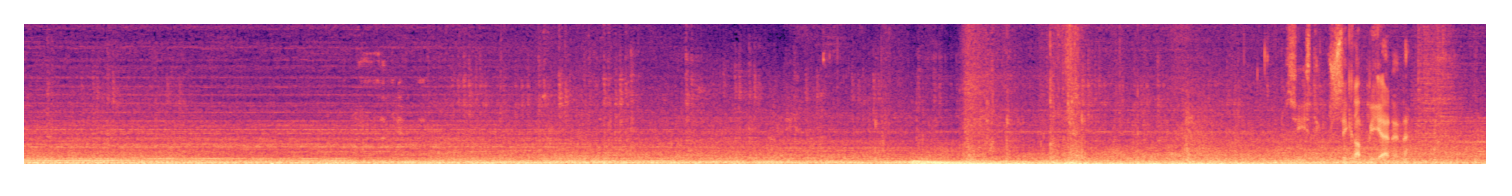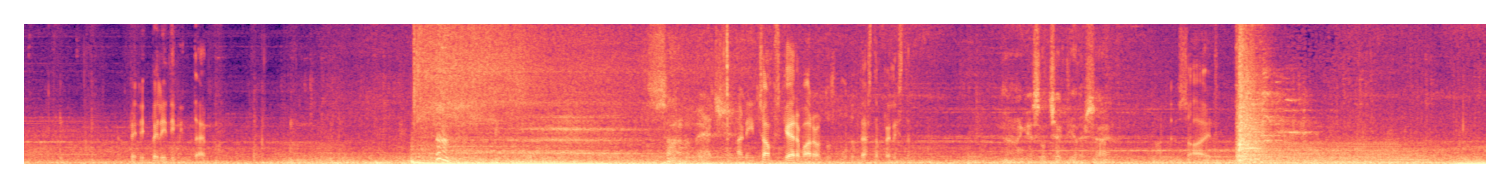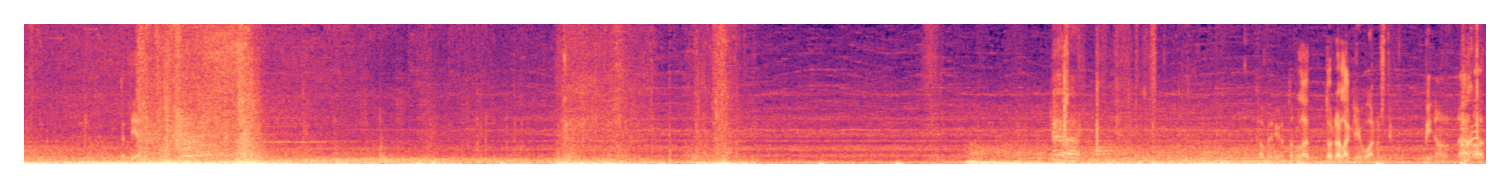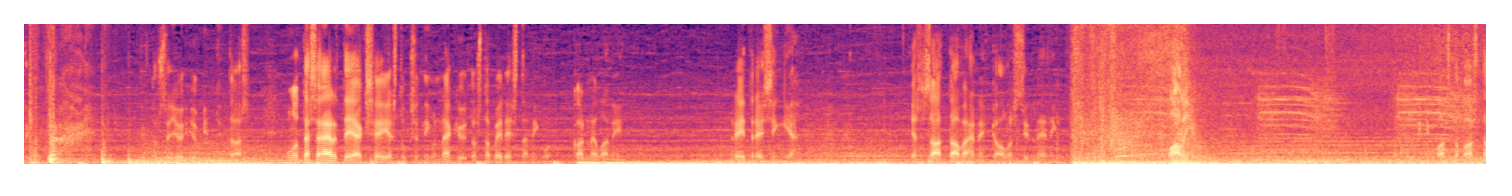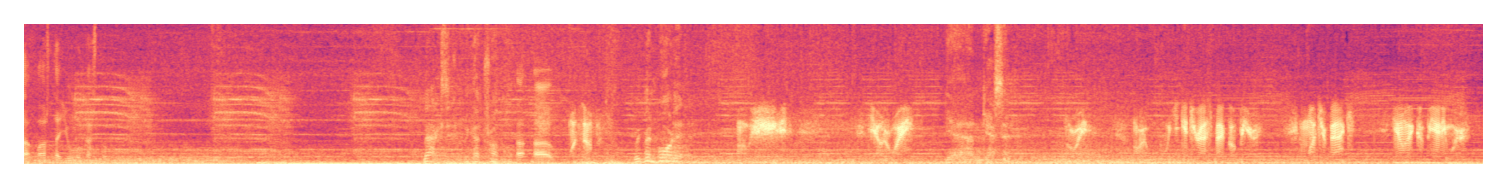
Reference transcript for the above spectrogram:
Jokitti taas. Mulla on tässä RTX-heijastukset niin kuin näkyy tosta vedestä niin kuin kannella, niin ray tracingia. Ja se saattaa vähän ehkä olla silleen niin paljon. Kuitenkin vasta, vasta, vasta julkaistu. Max, we got trouble. Uh-oh. What's up? We've been boarded. Oh shit. The outer way? Yeah, I'm guessing. You get your ass back up here. And watch your back. You know, that could be anywhere.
